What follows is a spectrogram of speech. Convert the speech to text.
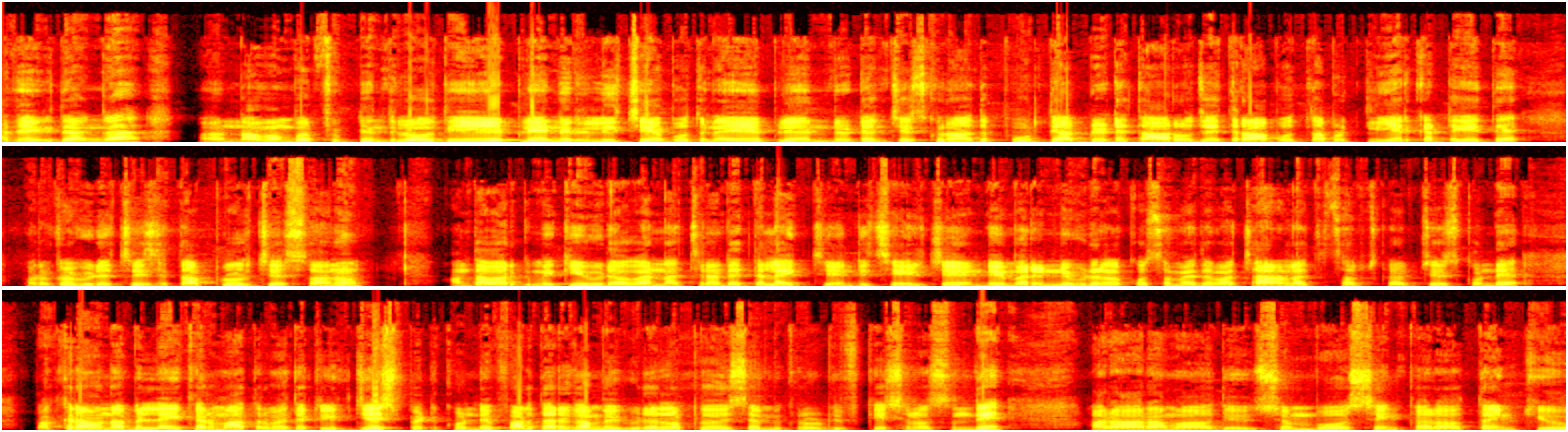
అదేవిధంగా నవంబర్ ఫిఫ్టీన్త్లో అయితే ఏ ప్లేన్ రిలీజ్ చేయబోతున్నా ఏ ప్లేన్ రిటర్న్ చేసుకున్నా అయితే పూర్తి అప్డేట్ అయితే ఆ రోజు అయితే రాబోతుంది. అప్పుడు క్లియర్ కట్గా అయితే మరొక వీడియో చేసి అయితే అప్లోడ్ చేస్తాను. అంతవరకు మీకు ఈ వీడియోగా నచ్చినట్టయితే లైక్ చేయండి షేర్ చేయండి. మరిన్ని వీడియోల కోసం అయితే మా ఛానల్ అయితే సబ్స్క్రైబ్ చేసుకోండి. పక్కన ఉన్న బెల్ ఐకాన్ మాత్రం అయితే క్లిక్ చేసి పెట్టుకోండి. ఫర్దర్గా మీ వీడియోలు అప్లోడ్ చేస్తే మీకు నోటిఫికేషన్ వస్తుంది. Har Har Mahadev Shambho Shankara thank you.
